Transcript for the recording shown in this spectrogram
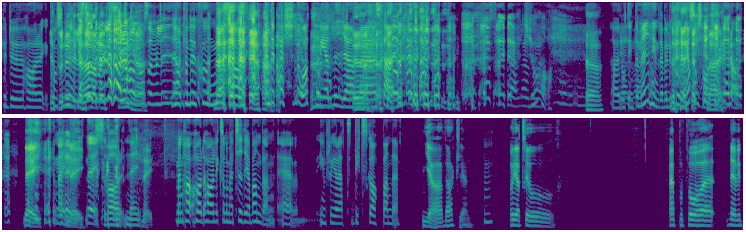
hur du har Jag konsumerat... Jag höra trodde du ville höra honom som Liam. Ja, kan du sjunga Ja. en Depeche-låt med Liam-style? Så bra. ja. Ja. ja, låt inte mig hindra. Vill du sjunga som svar så är det bra. Nej, Nej. nej, Nej. Svar nej. nej. Men har, har, har liksom de här tidiga banden eh, influerat ditt skapande? Ja, verkligen. Mm. Och jag tror... Apropå eh, det vi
